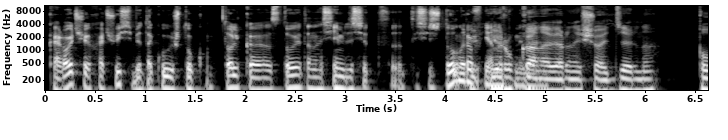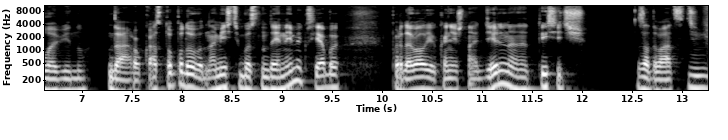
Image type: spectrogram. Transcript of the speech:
Короче, хочу себе такую штуку. Только стоит она 70 тысяч долларов. И, я и напоминаю. рука, наверное, еще отдельно. Половину. Да, рука стопудово. На месте Boston Dynamics я бы продавал ее, конечно, отдельно, тысяч за 20.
